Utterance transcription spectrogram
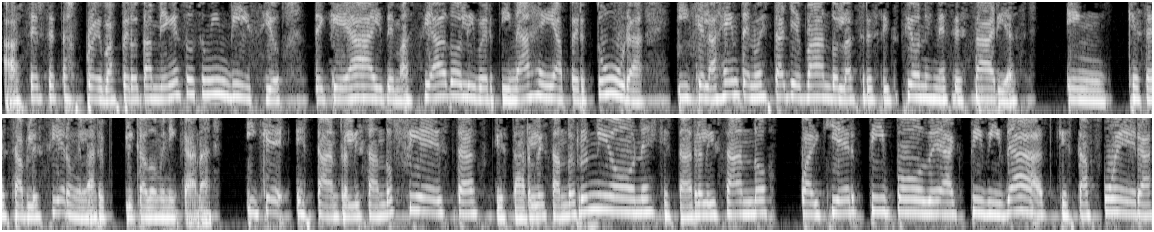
a hacerse estas pruebas, pero también eso es un indicio de que hay demasiado libertinaje y apertura y que la gente no está llevando las restricciones necesarias en que se establecieron en la República Dominicana y que están realizando fiestas, que están realizando reuniones, que están realizando cualquier tipo de actividad que está fuera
